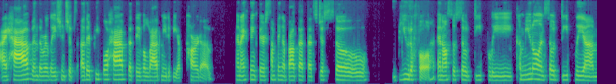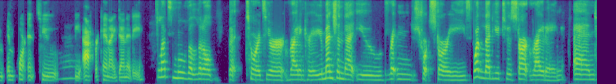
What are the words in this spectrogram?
I have and the relationships other people have that they've allowed me to be a part of. And I think there's something about that that's just so beautiful and also so deeply communal and so deeply um, important to the African identity. Let's move a little bit towards your writing career. You mentioned that you've written short stories. What led you to start writing, and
